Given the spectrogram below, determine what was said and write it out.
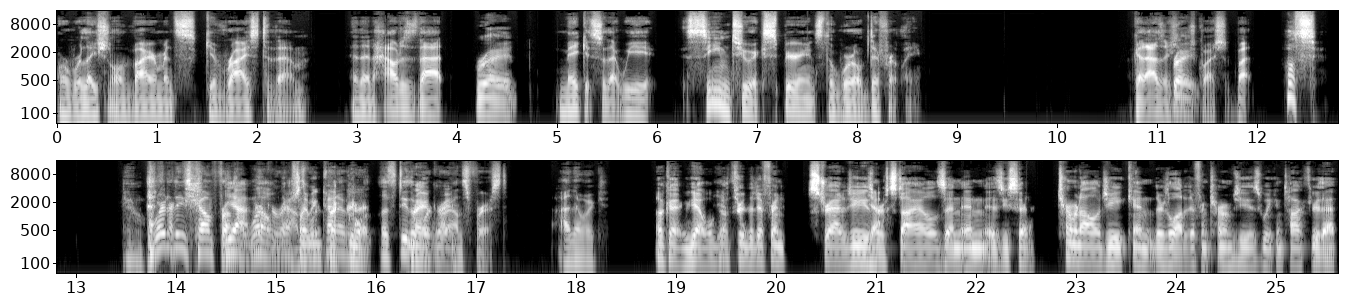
or relational environments give rise to them, and then how does that right make it so that we seem to experience the world differently? Okay, that was a right. huge question, but where do these come from? yeah, the workarounds. No, kind of, let's do the right, workarounds right. first, and then we Okay. Yeah. We'll yeah. go through the different strategies yeah. or styles. And, and as you said, terminology can, there's a lot of different terms used. We can talk through that.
